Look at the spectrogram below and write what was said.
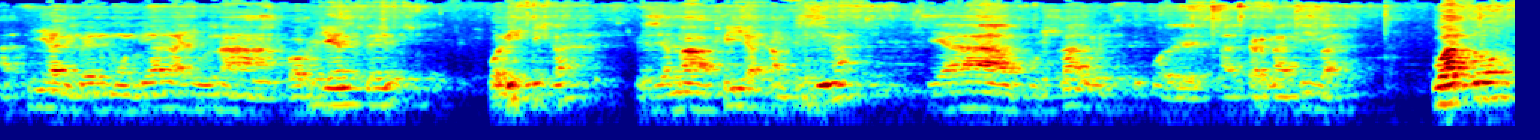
Aquí a nivel mundial hay una corriente política que se llama Villa Campesina, que ha buscado este tipo de alternativas. Cuatro,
